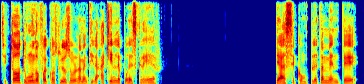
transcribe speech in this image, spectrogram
Si todo tu mundo fue construido sobre una mentira, ¿a quién le puedes creer? Te hace completamente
